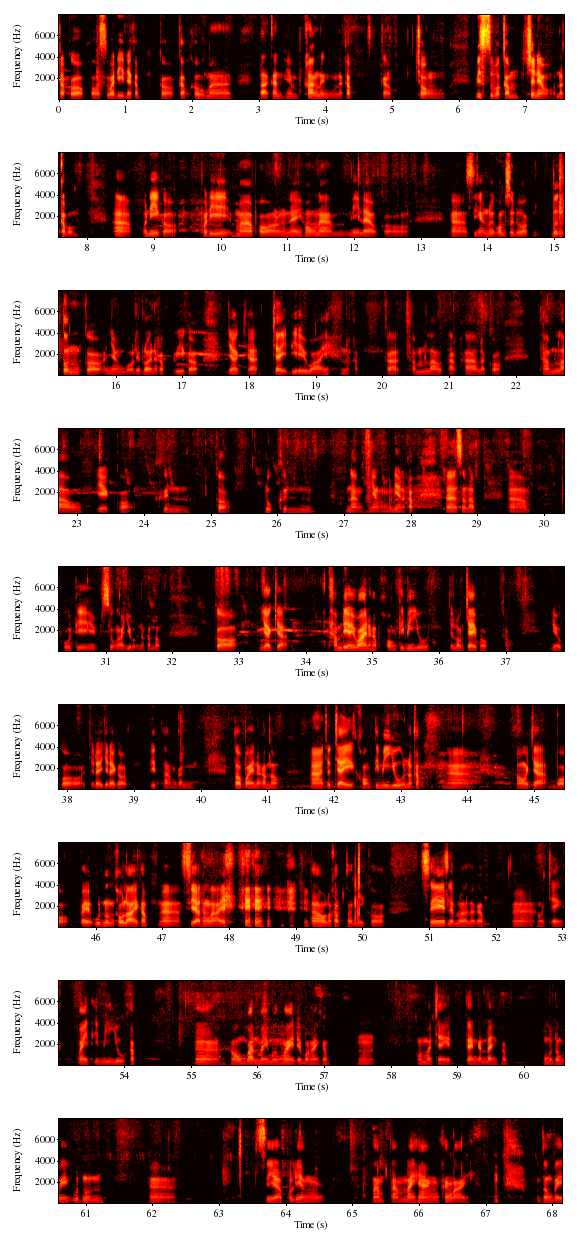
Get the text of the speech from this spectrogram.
ครับก็ขอสวัสดีนะครับ ก็กลับเข้ามาปะกันแฮมครั้งหนึ่งนะครับ กับช่องวิศวกรรมชาแนลนะครับผมอ่าวันนี้ก็พอดีมาพอในห้องน้ำนี่แล้วก็อ่าสิ่งอำนวยความสะดวกเบื้องต้นก็ยังบ่เรียบร้อยนะครับพอดีก็อยากจะใช้ DIY นะครับ ก็ทำราวตากผ้าแล้วก็ทำราวเกี่ยวเก็ขึ้นก็ลุกขึ้นนั่งอย่างพวกนี้นะครับอ่าสำหรับ ผู้ที่สูงอายุนะครับเนาะก็อยากจะทำ DIY นะครับ ของที่มีอยู่จะลองใจพอครับ เดี๋ยวก็จะได้จะได้ก็ติดตามกันต่อไปนะครับเนาะอาจะใจของที่มีอยู่นะครับอ่าเขาจะบ่ไปอุดหนุนเขาหลายครับอ่าเสียทั้งหลายเอาละครับ ตอนนี้ก็เสร็จเรียบร้อยแล้วครับอ่าเขาแจ้งไม้ที่มีอยู่ครับอ่าเขาบ้านไม้เมืองไม้ได้บ่ให้ครับ อืม เอามาแจ้งแทนกันได้ครับเราบ่ต้องไปอุดหนุนอ่าเสียบ่เลี้ยงตามตามในห้างทั้งหลาย มันต้องไป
